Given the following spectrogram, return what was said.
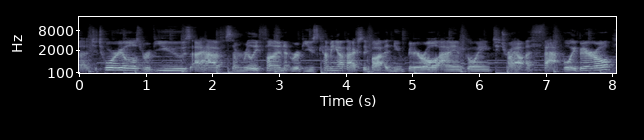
uh, tutorials, reviews. I have some really fun reviews coming up. I actually bought a new barrel. I am going to try out a Fat Boy barrel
